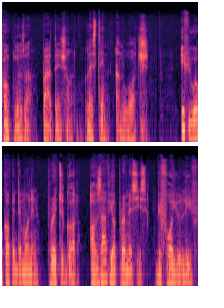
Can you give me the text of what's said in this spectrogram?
Come closer, pay attention, listen, and watch. If you wake up in the morning, pray to God. Observe your premises before you leave.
